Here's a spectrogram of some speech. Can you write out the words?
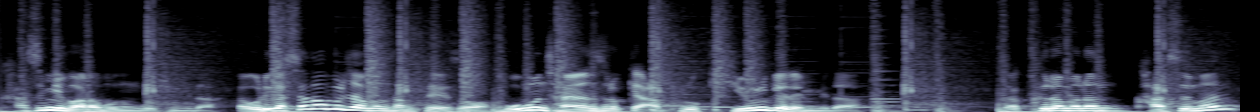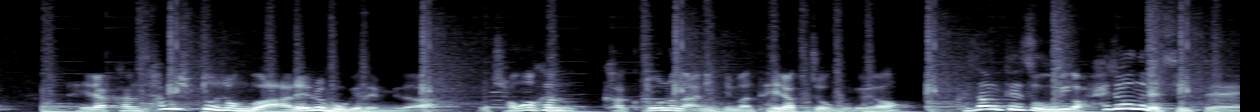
가슴이 바라보는 곳입니다. 우리가 셋업을 잡은 상태에서 몸은 자연스럽게 앞으로 기울게 됩니다. 자 그러면은 가슴은 대략 한 30도 정도 아래를 보게 됩니다. 뭐 정확한 각도는 아니지만 대략적으로요. 그 상태에서 우리가 회전을 했을 때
